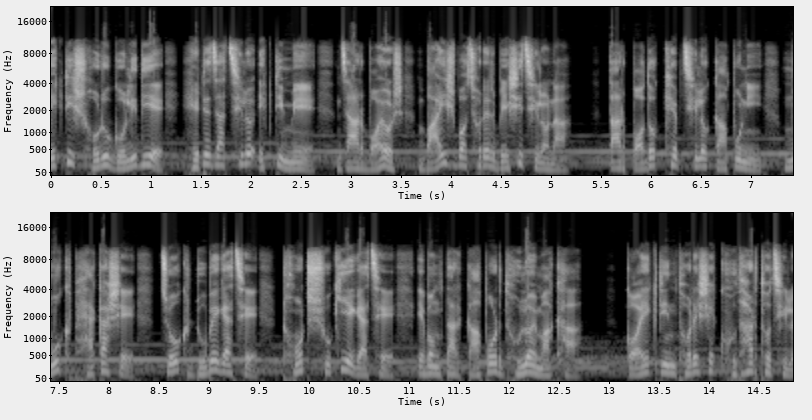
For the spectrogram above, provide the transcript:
একটি সরু গলি দিয়ে হেঁটে যাচ্ছিল একটি মেয়ে, যার বয়স ২২ বছরের বেশি ছিল না। তার পদক্ষেপ ছিল কাঁপুনি, মুখ ফ্যাকাশে, চোখ ডুবে গেছে, ঠোঁট শুকিয়ে গেছে এবং তার কাপড় ধুলোয় মাখা। কয়েকদিন ধরে সে ক্ষুধার্থ ছিল,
